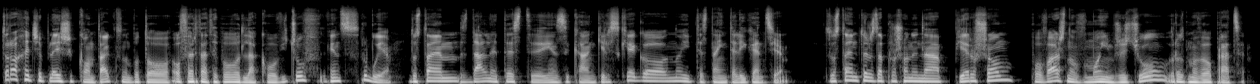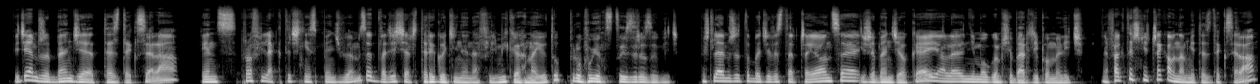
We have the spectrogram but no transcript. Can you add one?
trochę cieplejszy kontakt, no bo to oferta typowo dla kołowiczów, więc spróbuję. Dostałem zdalne testy języka angielskiego, no i test na inteligencję. Zostałem też zaproszony na pierwszą, poważną w moim życiu rozmowę o pracę. Wiedziałem, że będzie test Excela, więc profilaktycznie spędziłem ze 24 godziny na filmikach na YouTube, próbując coś zrozumieć. Myślałem, że to będzie wystarczające i że będzie ok, ale nie mogłem się bardziej pomylić. Faktycznie czekał na mnie test Excela.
